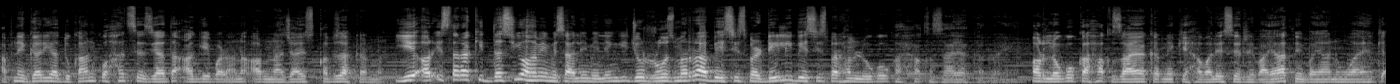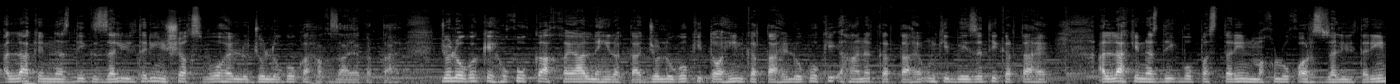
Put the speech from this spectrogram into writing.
اپنے گھر یا دکان کو حد سے زیادہ آگے بڑھانا اور ناجائز قبضہ کرنا۔ یہ اور اس طرح کی دسیوں ہمیں مثالیں ملیں گی جو روزمرہ بیسس پر، ڈیلی بیسس پر ہم لوگوں کا حق ضائع کر رہے ہیں۔ اور لوگوں کا حق ضائع کرنے کے حوالے سے روایات میں بیان ہوا ہے کہ اللہ کے نزدیک ذلیل ترین شخص وہ ہے جو لوگوں کا حق ضائع کرتا ہے، جو لوگوں کے حقوق کا خیال نہیں رکھتا، جو لوگوں کی توہین کرتا ہے، لوگوں کی احانت کرتا ہے، ان کی بےزتی کرتا ہے۔ اللہ کے نزدیک وہ پسترین مخلوق اور ذلیل ترین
